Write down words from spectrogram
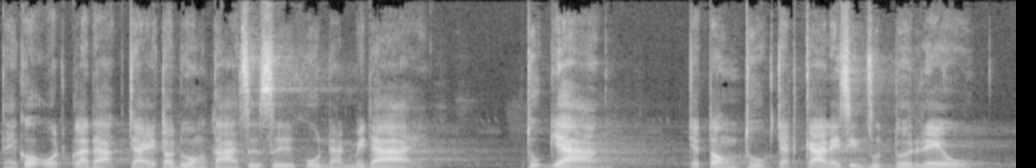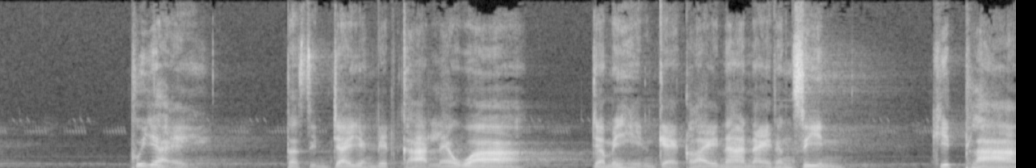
แต่ก็อดกระดากใจต่อดวงตาซื่อๆคู่นั้นไม่ได้ ทุกอย่างจะต้องถูกจัดการให้สิ้นสุดโดยเร็ว ผู้ใหญ่ตัดสินใจอย่างเด็ดขาดแล้วว่า จะไม่เห็นแก่ใครหน้าไหนทั้งสิ้น คิดพลาง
